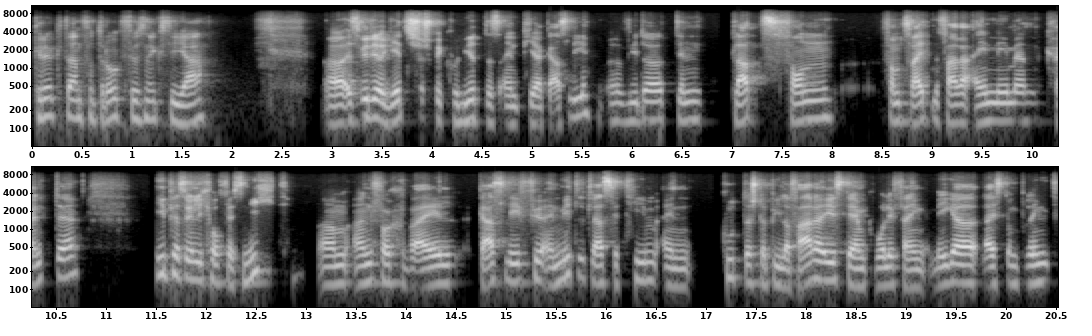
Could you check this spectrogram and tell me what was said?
kriegt er einen Vertrag fürs nächste Jahr? Äh, es wird ja jetzt schon spekuliert, dass ein Pierre Gasly äh, wieder den Platz von, vom zweiten Fahrer einnehmen könnte. Ich persönlich hoffe es nicht, ähm, einfach weil Gasly für ein Mittelklasse-Team ein guter, stabiler Fahrer ist, der im Qualifying mega Leistung bringt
